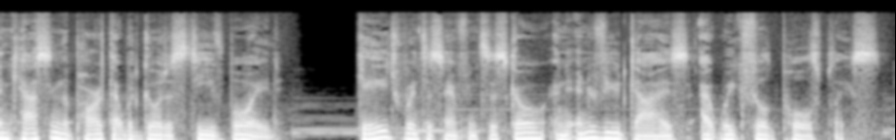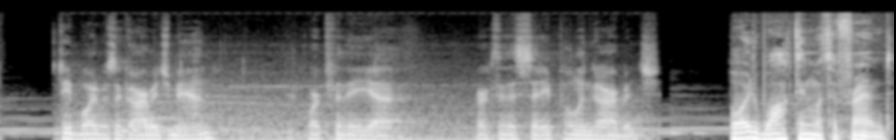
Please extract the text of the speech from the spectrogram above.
In casting the part that would go to Steve Boyd, Gage went to San Francisco and interviewed guys at Wakefield Poole's place. Steve Boyd was a garbage man, worked for the uh, worked for the city pulling garbage. Boyd walked in with a friend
